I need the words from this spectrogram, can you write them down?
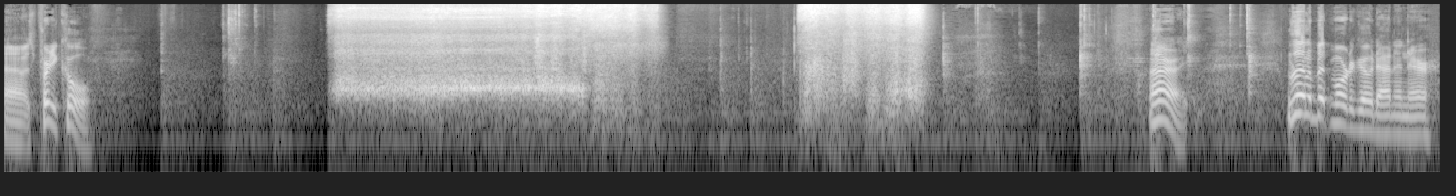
Uh, it's pretty cool. All right, a little bit more to go down in there.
